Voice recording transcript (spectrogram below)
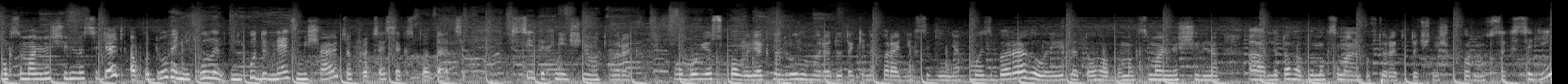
максимально щільно сидять, а по-друге, ніколи нікуди не зміщаються в процесі експлуатації. Всі технічні отвори обов'язково, як на другому ряду, так і на передніх сидіннях, ми зберегли для того, аби максимально щільно, а, для того, аби максимально повторити точніше форму всіх сидінь.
